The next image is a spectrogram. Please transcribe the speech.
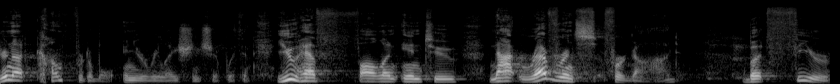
You're not comfortable in your relationship with Him. You have fallen into not reverence for God, but fear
